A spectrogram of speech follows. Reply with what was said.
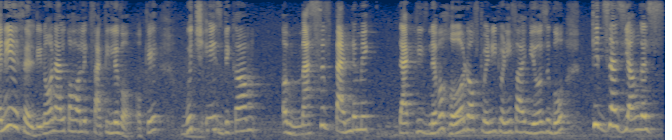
NAFLD, non alcoholic fatty liver, okay, which is become a massive pandemic that we've never heard of 20, 25 years ago. Kids as young as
